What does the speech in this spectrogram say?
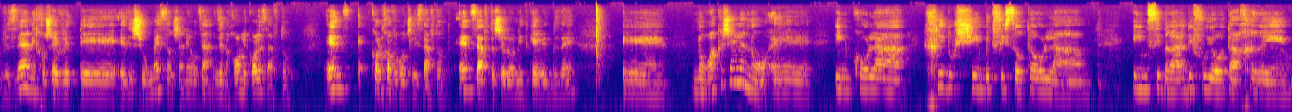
וזה, אני חושבת, אה, איזשהו מסר שאני רוצה, זה נכון לכל הסבתות. אין, כל החברות שלי סבתות, אין סבתא שלא נתקלת בזה. אה, נורא קשה לנו אה, עם כל החידושים בתפיסות העולם, עם סדרי העדיפויות האחרים.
